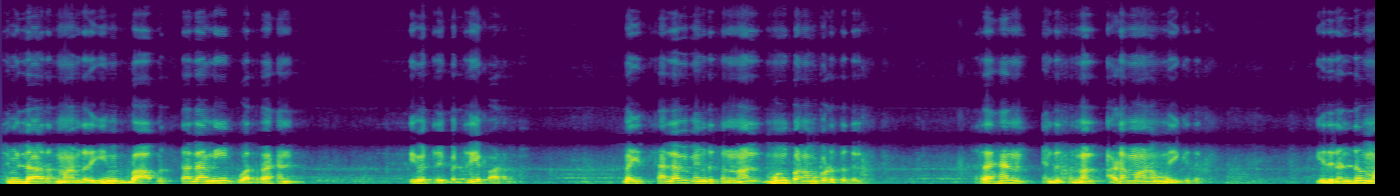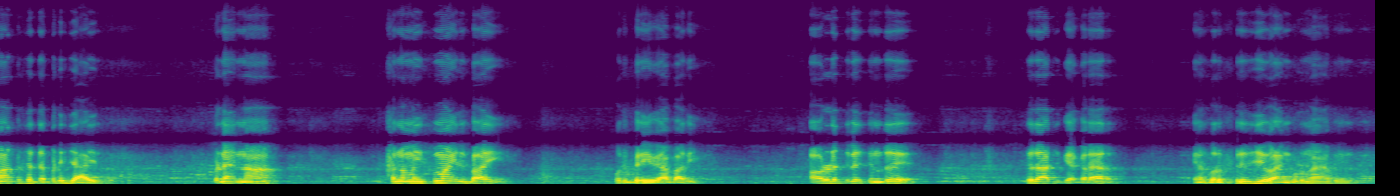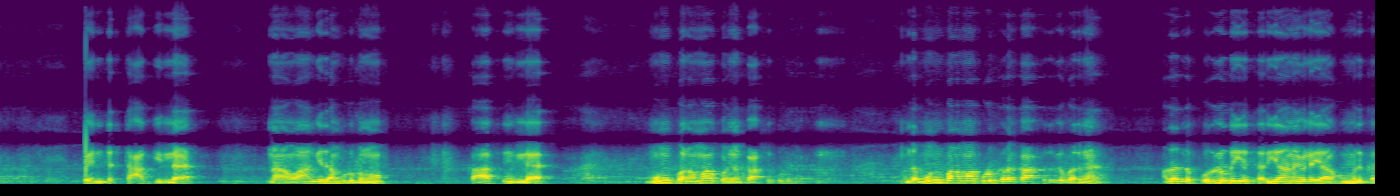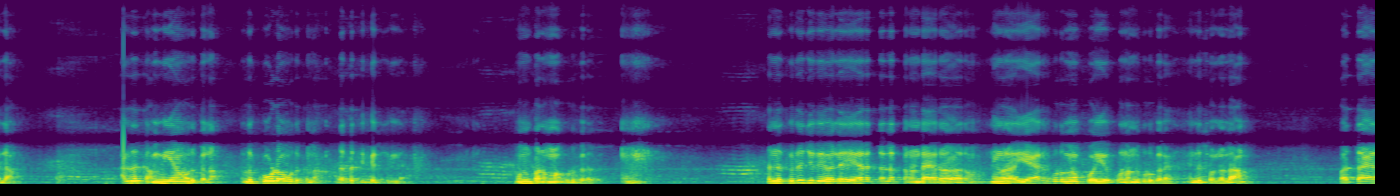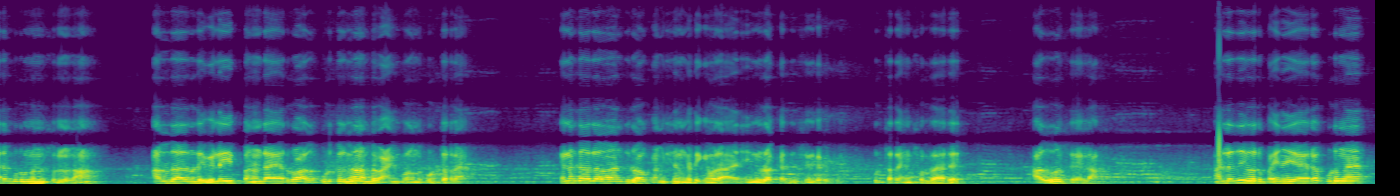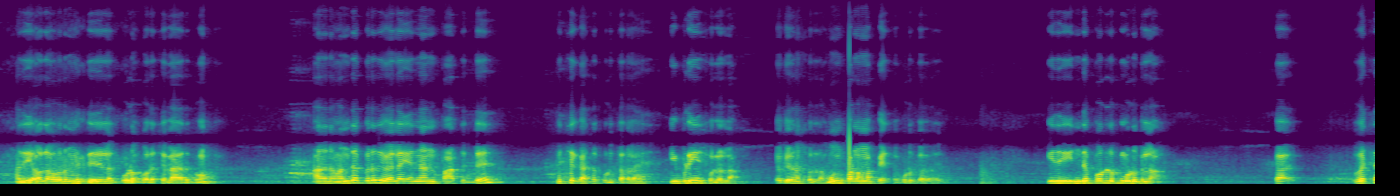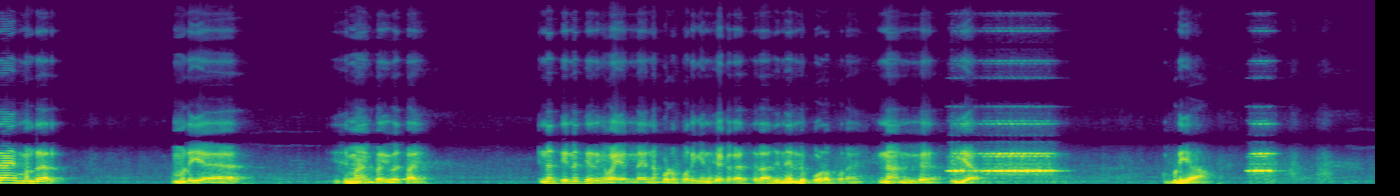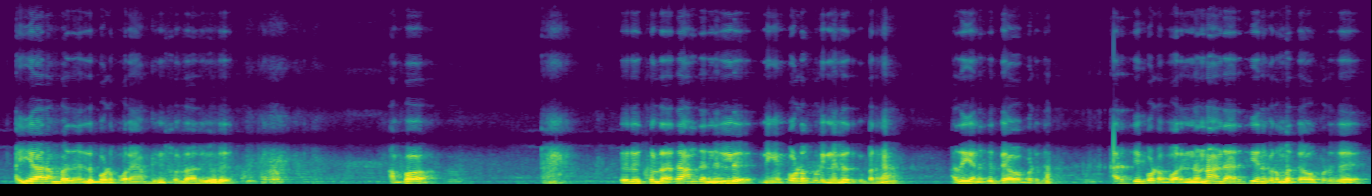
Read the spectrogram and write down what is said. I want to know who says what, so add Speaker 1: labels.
Speaker 1: பிஸ்மில்லா ரஹ்மான் ரஹீம் பாபு சலமி வர் ரஹன். இவற்றை பற்றிய பாடம். பை சலம் என்று சொன்னால் முன்பணம் கொடுக்குதல் ரஹன் என்று சொன்னால் அடமானம் வைக்குதல் இது ரெண்டும் மார்க்க சட்டப்படி ஜாயிது இப்போ என்ன? இப்போ நம்ம இஸ்மாயில் பாய் ஒரு பெரிய வியாபாரி அவரிடத்துல சென்று சிராஜ் கேட்குறார் எனக்கு ஒரு ஃப்ரிட்ஜு வாங்கி கொடுங்க அப்படின்னு. இப்போ என்கிட்ட ஸ்டாக் இல்லை. நான் வாங்கி தான் கொடுக்கணும். காசும் இல்லை. முன்பணமாக கொஞ்சம் காசு கொடுங்க. அந்த முன்பணமாக கொடுக்குற காசு இருக்கு பாருங்க. அது அந்த பொருளுடைய சரியான விலையாகவும் இருக்கலாம். அல்லது கம்மியாகவும் இருக்கலாம். அல்லது கூடவும் இருக்கலாம். அதை பற்றி பேச்சு இல்லை. முன்பணமாக கொடுக்கறது. அந்த ஃப்ரிட்ஜுடைய விலை ஏறத்தால பன்னெண்டாயிரம் ரூபா வரும். நீங்கள் ஒரு ஐயாயிரம் கொடுங்க போய் கொண்டு வந்து கொடுக்குறேன் என்று சொல்லலாம். பத்தாயிரம் கொடுங்கன்னு சொல்லலாம். அல்லது அதனுடைய விலை பன்னெண்டாயிரம் ரூபா அதை கொடுத்துருங்க நம்ம வாங்கி கொண்டு வந்து கொடுத்துட்றேன் எனக்கு அதில் அஞ்சு ரூபா கமிஷன் கிடைக்கும். ஒரு ஐநூறுரூவா கமிஷன் கிடைக்கும். கொடுத்துட்றேன்னு சொல்கிறாரு அதுவும் செய்யலாம். அல்லது ஒரு பதினஞ்சாயிரம் கொடுங்க. அது எவ்வளோ வரும்னு தெரியல. கூட குறைச்சலாக இருக்கும். அதில் வந்த பிறகு விலை என்னன்னு பார்த்துட்டு மிச்ச காசை கொடுத்துட்றேன் இப்படியும் சொல்லலாம். எப்படியும் சொல்லலாம். முன்பணமாக பேச கொடுக்கறது இது இந்த பொருளுக்கும் கொடுக்கலாம். விவசாயம் பண்ணுறாரு நம்முடைய இஸ்மாயில் விவசாயம். என்ன என்ன செய்றீங்க? வயல்ல என்ன போட போறீங்கன்னு கேட்கிறாரு சார் அது நெல் போட போறேன். என்ன நெல் ஐயா. அப்படியா? ஐயாறு ஐம்பது நெல் போட போறேன் அப்படின்னு சொல்றாரு இவரு. அப்போ இவரு சொல்றாரு அந்த நெல் நீங்க போடக்கூடிய நெல் இருக்கு பாருங்க. அது எனக்கு தேவைப்படுது. அரிசி போட போறேன்னு அந்த அரிசி எனக்கு ரொம்ப தேவைப்படுது.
